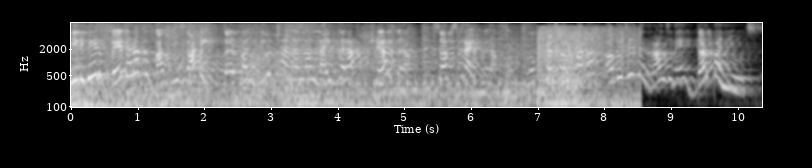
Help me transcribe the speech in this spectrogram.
निर्भीड बेधडक बातमीसाठी રાંઝને દર્પણ ન્યૂઝ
